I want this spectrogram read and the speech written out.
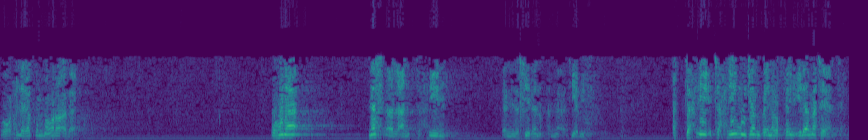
وأحل لكم ما وراء ذلك. وهنا نسأل عن التحريم يعني نسيت أن نأتي به. التحريم جمع بين الأختين إلى متى ينتهي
